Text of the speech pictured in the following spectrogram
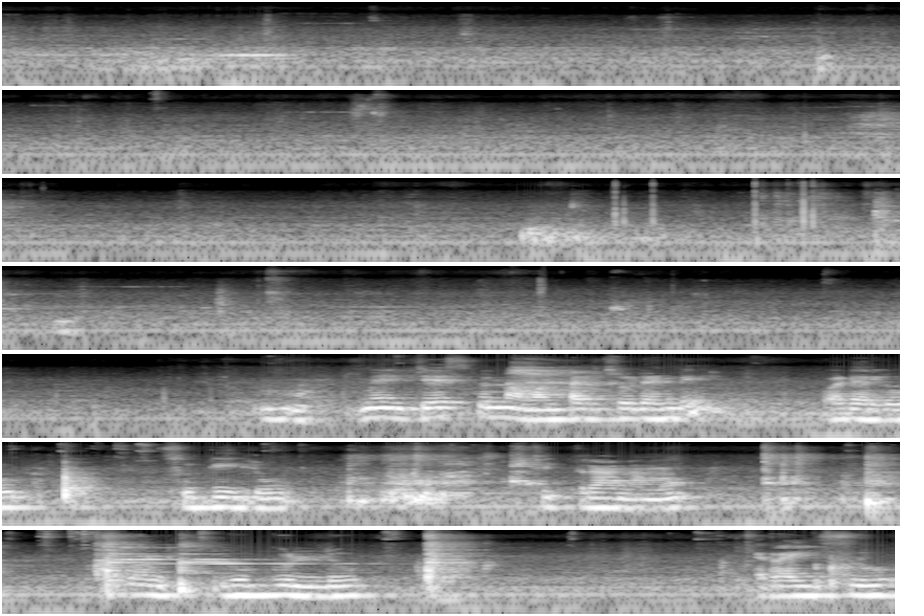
మేము చేసుకున్న వంటలు చూడండి. వడలు సుగీలు చిత్రాన్నము. గుగ్గుళ్ళు రైసు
